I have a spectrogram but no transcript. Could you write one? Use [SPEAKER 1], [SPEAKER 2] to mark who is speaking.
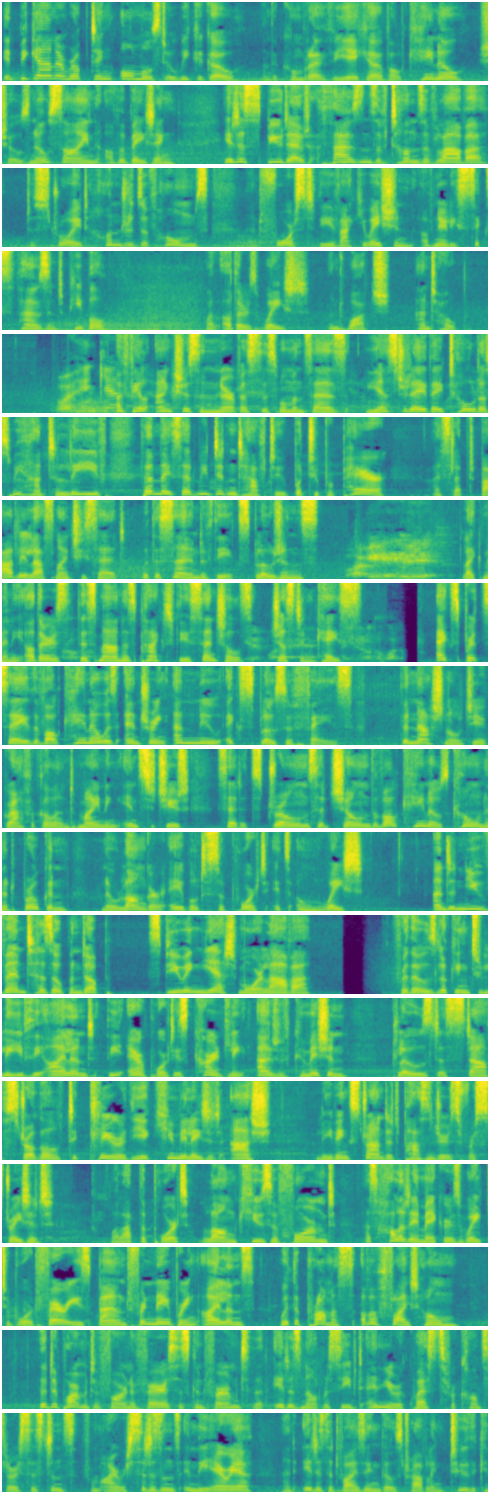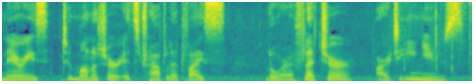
[SPEAKER 1] It began erupting almost a week ago, and the Cumbre Vieja volcano shows no sign of abating. It has spewed out thousands of tons of lava, destroyed hundreds of homes, and forced the evacuation of nearly 6,000 people, while others wait and watch and hope. I feel anxious and nervous, this woman says. Yesterday they told us we had to leave. Then they said we didn't have to, but to prepare. I slept badly last night, she said, with the sound of the explosions. Like many others, this man has packed the essentials just in case. Experts say the volcano is entering a new explosive phase. The National Geographical and Mining Institute said its drones had shown the volcano's cone had broken, no longer able to support its own weight. And a new vent has opened up, spewing yet more lava. For those looking to leave the island, the airport is currently out of commission, closed as staff struggle to clear the accumulated ash, leaving stranded passengers frustrated. While at the port, long queues have formed as holidaymakers wait to board ferries bound for neighbouring islands with the promise of a flight home. The Department of Foreign Affairs has confirmed that it has not received any requests for consular assistance from Irish citizens in the area and it is advising those travelling to the Canaries to monitor its travel advice. Laura Fletcher, RTE News.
